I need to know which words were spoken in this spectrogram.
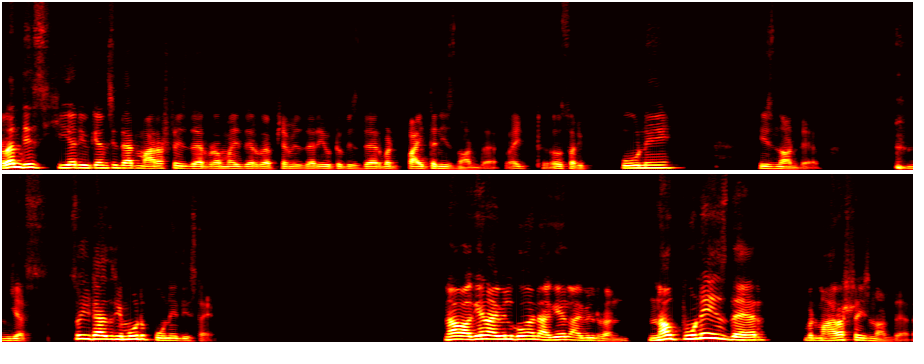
run this here, you can see that Maharashtra is there, Brahma is there, WebChamp is there, YouTube is there, but Python is not there, right? Oh, sorry, Pune is not there. yes. So it has removed Pune this time. Now again, I will go and again I will run. Now Pune is there, but Maharashtra is not there.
